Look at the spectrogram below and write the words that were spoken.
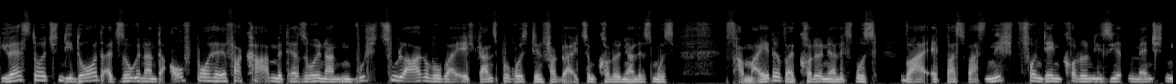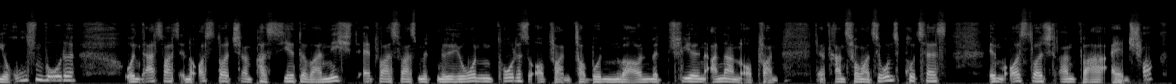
Die Westdeutschen, die dort als sogenannte Aufbauhelfer kamen mit der sogenannten Buschzulage, wobei ich ganz bewusst den Vergleich zum Kolonialismus vermeide, weil Kolonialismus war etwas, was nicht von den kolonisierten Menschen gerufen wurde. Und das, was in Ostdeutschland passierte, war nicht etwas, was mit Millionen Todesopfern verbunden war und mit vielen anderen Opfern. Der Transformationsprozess im Ostdeutschland war ein Schock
